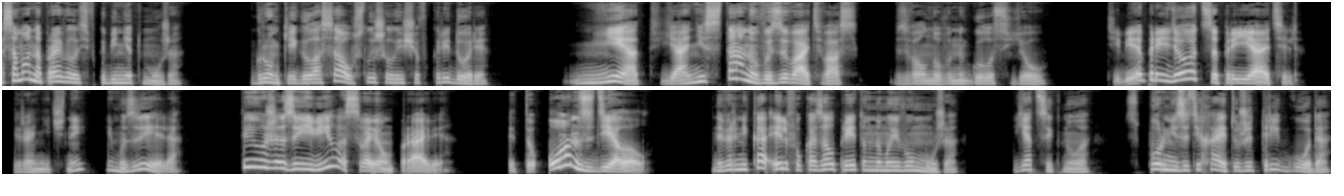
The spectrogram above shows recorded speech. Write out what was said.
а сама направилась в кабинет мужа. Громкие голоса услышала еще в коридоре. «Нет, я не стану вызывать вас», — взволнованный голос Йоу. «Тебе придется, приятель», — ироничный и Мазуэля. «Ты уже заявил о своем праве. Это он сделал». Наверняка эльф указал при этом на моего мужа. Я цыкнула. Спор не затихает уже три года.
